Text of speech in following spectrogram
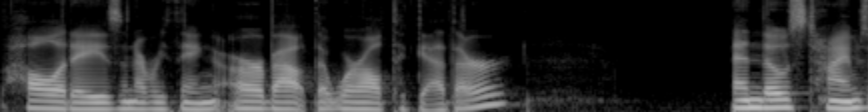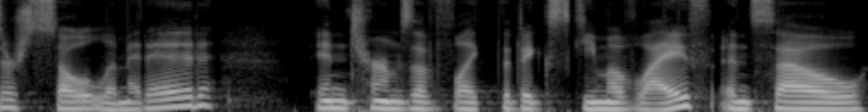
holidays and everything are about that we're all together. And those times are so limited in terms of like the big scheme of life. And so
